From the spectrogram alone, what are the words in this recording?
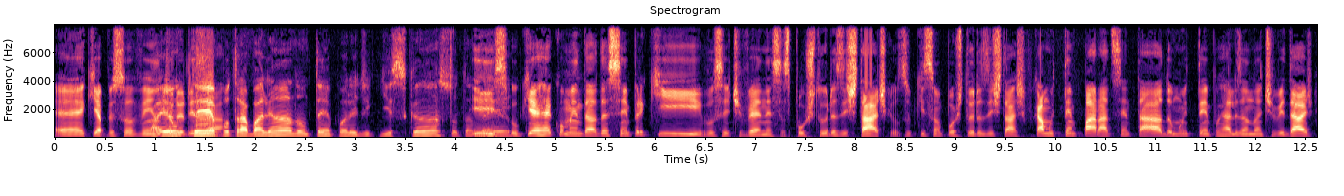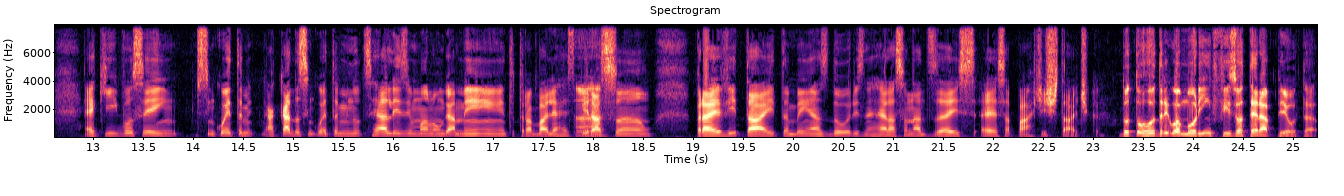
é, que a pessoa venha Aí um tempo trabalhando, um tempo ali de descanso também. Isso. O que é recomendado é sempre que você tiver nessas posturas estáticas, o que são posturas estáticas? Ficar muito tempo parado sentado, muito tempo realizando uma atividade, é que você em 50, a cada 50 minutos realize um alongamento, trabalhe a respiração. Ah para evitar aí também as dores né, relacionadas a, esse, a, essa parte estática. Doutor Rodrigo Amorim, fisioterapeuta.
